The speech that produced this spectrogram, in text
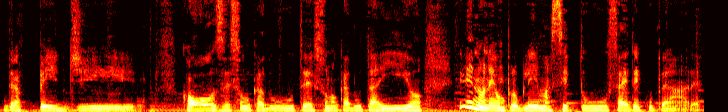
drappeggi, cose sono cadute, sono caduta io e non è un problema se tu sai recuperare.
